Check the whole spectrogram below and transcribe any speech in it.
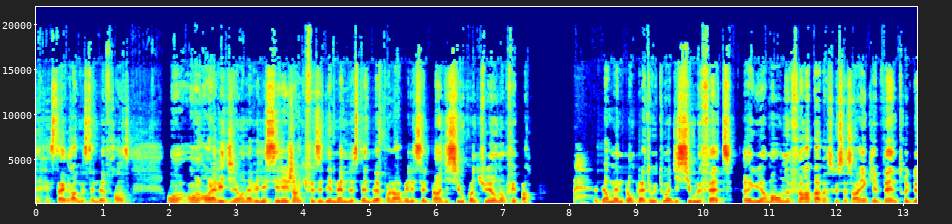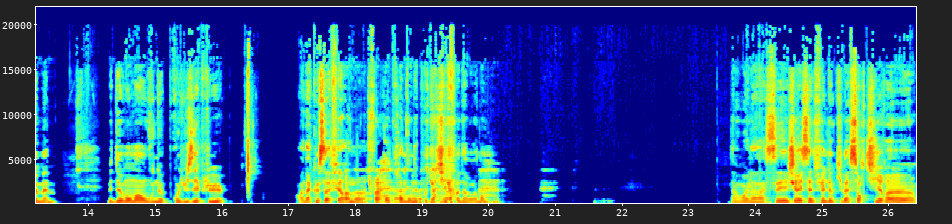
Instagram de Stand Up France. On, on- on l'avait dit, on avait laissé les gens qui faisaient des mèmes de stand-up, on leur avait laissé le temps. On a dit si vous continuez, on n'en fait pas. C'est-à-dire même ton plateau et tout. On dit si vous le faites régulièrement, on ne fera pas parce que ça sert à rien qu'il y ait 20 trucs de même. Mais d'un moment où vous ne produisez plus, on n'a que ça à faire. Ah non. Il faut comprendre, on est productif, on a vraiment Donc voilà, c'est Jerry Seinfeld donc il va sortir euh,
